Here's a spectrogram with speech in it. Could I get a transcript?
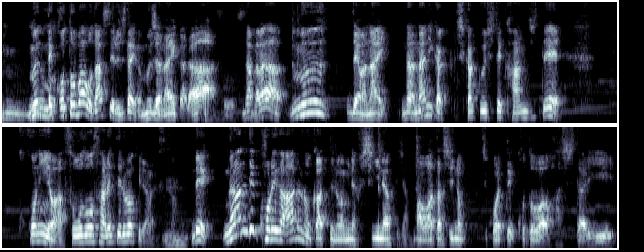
無って言葉を出してる自体が無じゃないから、そうですねだから、無ではない。だから何か知覚して感じて、ここには想像されてるわけじゃないですか。うんで、なんでこれがあるのかっていうのがみんな不思議なわけじゃん。まあ私のこうやって言葉を発したり、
